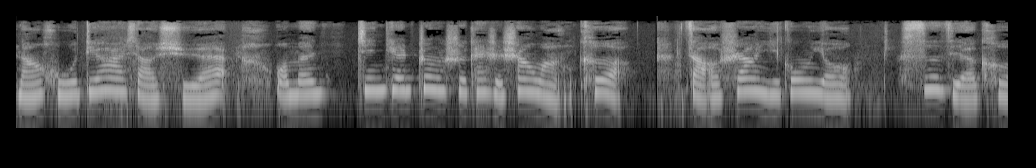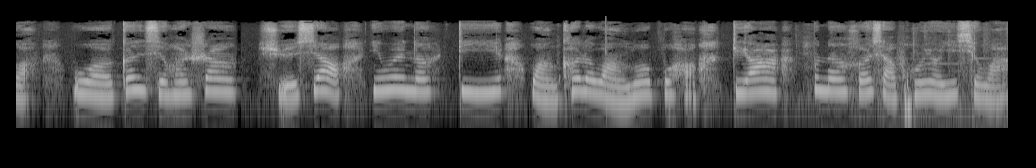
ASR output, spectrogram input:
南湖第二小学，我们。今天正式开始上网课，早上一共有四节课。我更喜欢上学校，因为呢，第一，网课的网络不好；第二，不能和小朋友一起玩。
